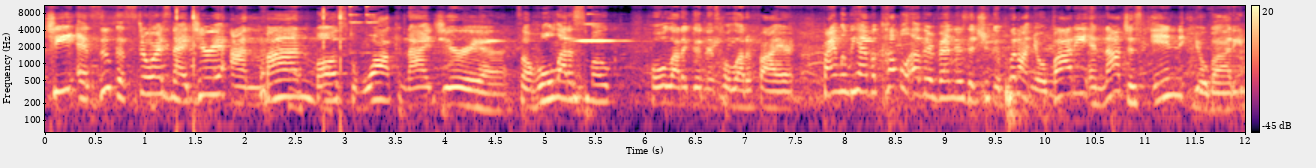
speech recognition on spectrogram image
Chi Ezuka Stores, Nigeria, and Man Must Walk, Nigeria. It's a whole lot of smoke, whole lot of goodness, whole lot of fire. Finally, we have a couple other vendors that you can put on your body and not just in your body.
